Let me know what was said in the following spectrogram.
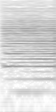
Bye.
